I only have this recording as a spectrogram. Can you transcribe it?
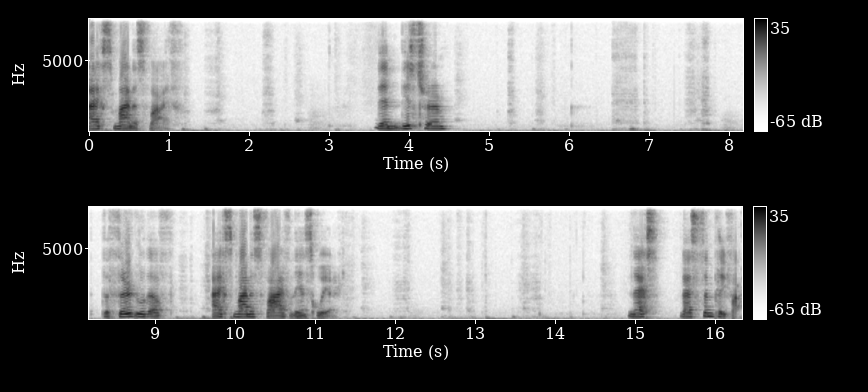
x minus 5. Then this term, the third root of x minus 5 then squared. Next, let's simplify.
